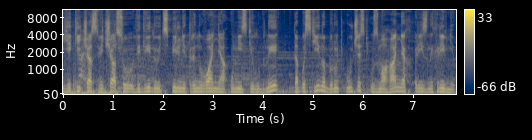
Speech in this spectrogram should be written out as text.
які час від часу відвідують спільні тренування у місті Лубни та постійно беруть участь у змаганнях різних рівнів.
